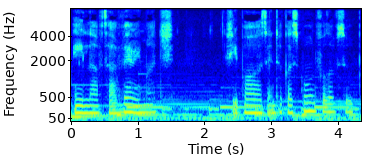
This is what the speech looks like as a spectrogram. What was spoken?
He loved her very much. She paused and took a spoonful of soup.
